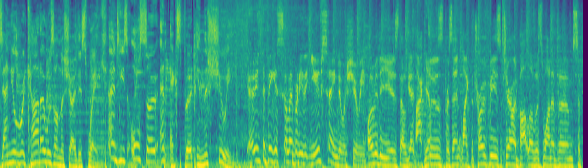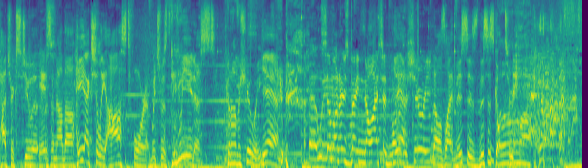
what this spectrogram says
Daniel Ricciardo was on the show this week, and he's also an expert in the shoey. Who's the biggest celebrity that you've seen do a shoey? Over the years, they'll get actors present like the trophies. Gerard Butler was one of them. Sir Patrick Stewart Yes. was another. He actually asked for it, which was the weirdest. Can I have a shoey? Yeah, Someone who's been knighted wanted yeah. a shoey. And I was like, this is this has got too oh. far.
